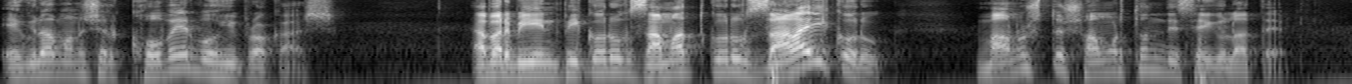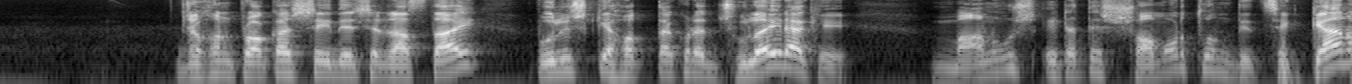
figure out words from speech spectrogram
এগুলো মানুষের ক্ষোভের বহিঃপ্রকাশ। আবার বিএনপি করুক, জামাত করুক, যারাই করুক, মানুষ তো সমর্থন দিছে এগুলাতে। যখন প্রকাশ সেই দেশের রাস্তায় পুলিশকে হত্যা করে ঝুলাই রাখে, মানুষ এটাতে সমর্থন দিচ্ছে। কেন?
